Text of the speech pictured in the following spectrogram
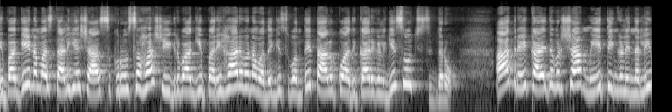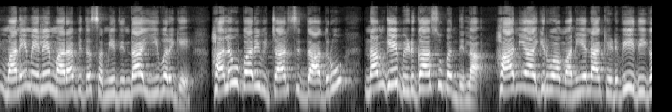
ಈ ಬಗ್ಗೆ ನಮ್ಮ ಸ್ಥಳೀಯ ಶಾಸಕರು ಸಹ ಶೀಘ್ರವಾಗಿ ಪರಿಹಾರವನ್ನು ಒದಗಿಸುವಂತೆ ತಾಲೂಕು ಅಧಿಕಾರಿಗಳಿಗೆ ಸೂಚಿಸಿದ್ದರು ಆದರೆ ಕಳೆದ ವರ್ಷ ಮೇ ತಿಂಗಳಿನಲ್ಲಿ ಮನೆ ಮೇಲೆ ಮರ ಬಿದ್ದ ಸಮಯದಿಂದ ಈವರೆಗೆ ಹಲವು ಬಾರಿ ವಿಚಾರಿಸಿದ್ದಾದರೂ ನಮಗೆ ಬಿಡುಗಾಸು ಬಂದಿಲ್ಲ. ಹಾನಿಯಾಗಿರುವ ಮನೆಯನ್ನ ಕೆಡವಿ ಇದೀಗ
